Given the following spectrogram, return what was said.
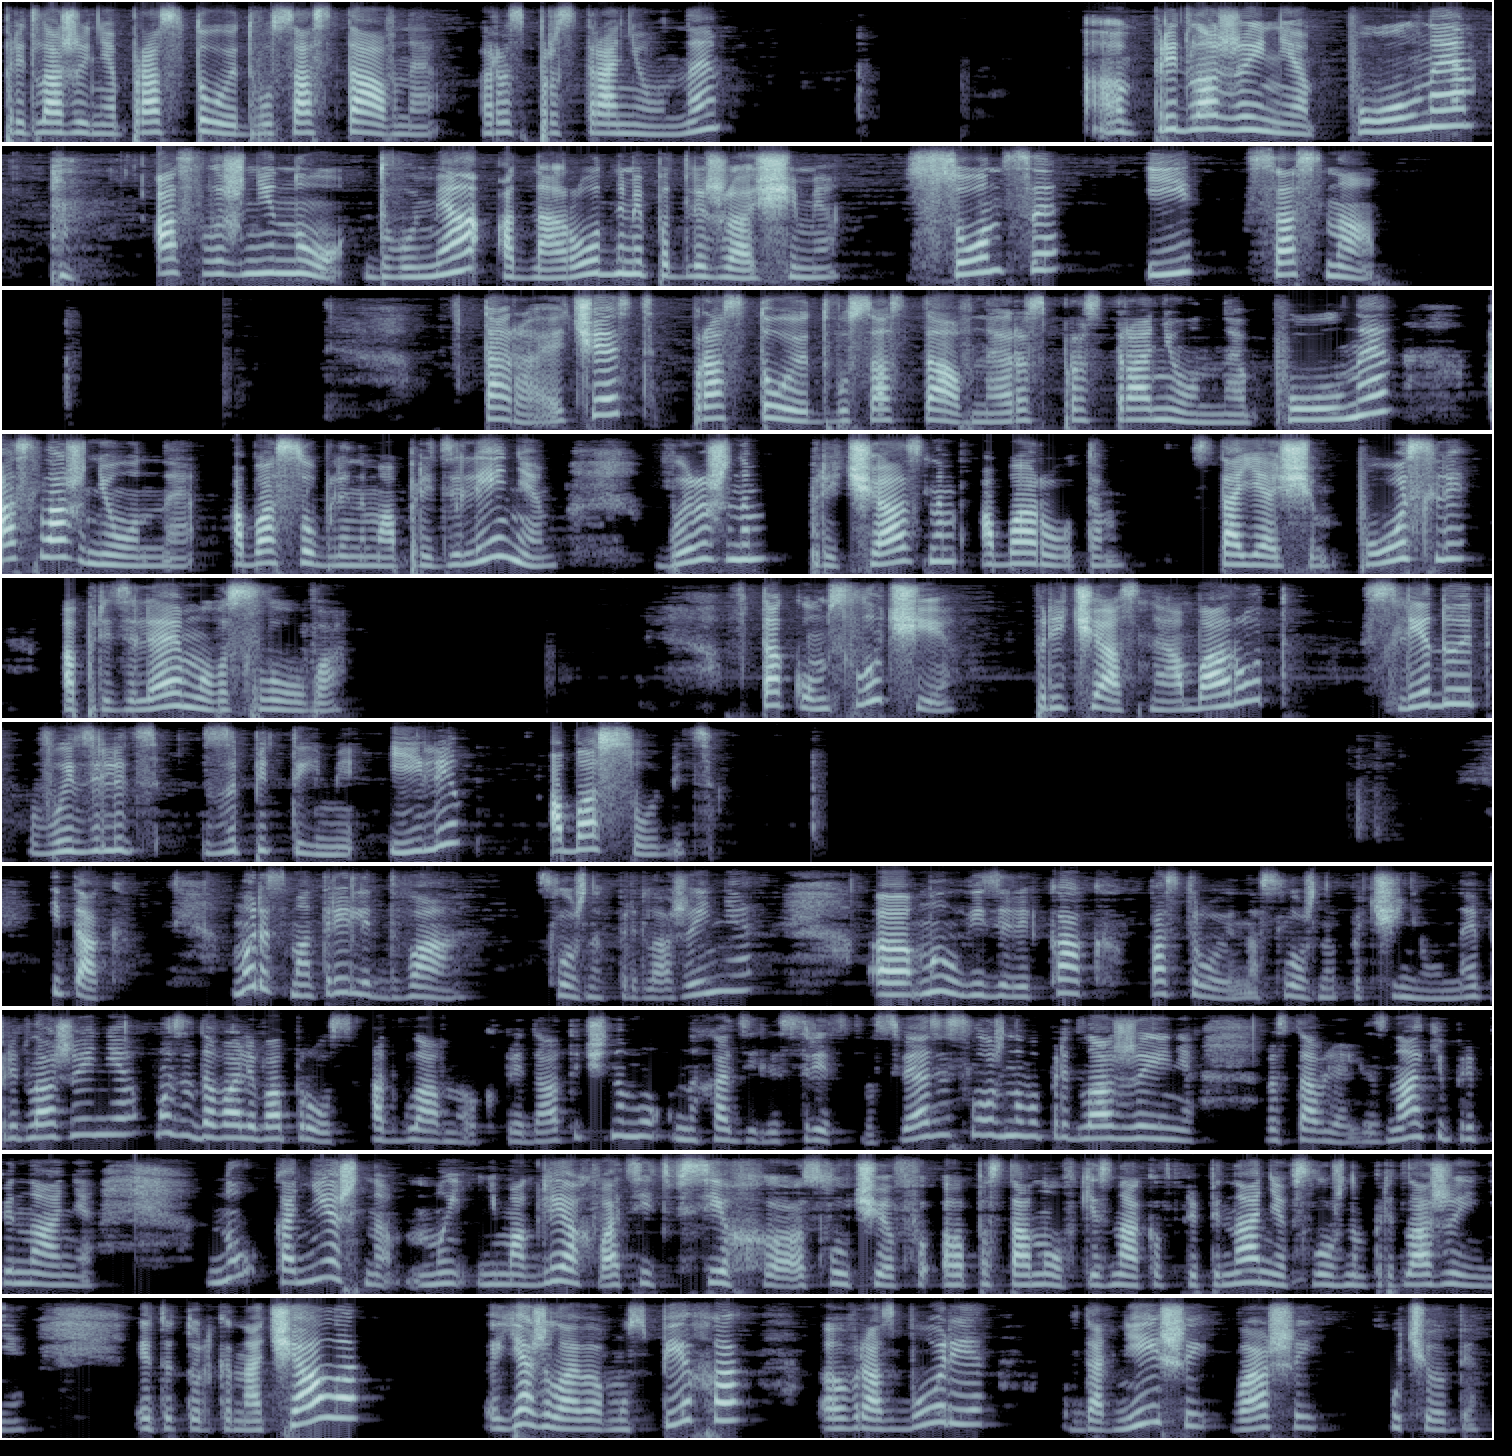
предложения простое, двусоставное, распространенное. А, предложение полное осложнено двумя однородными подлежащими – солнце и сосна. Вторая часть – простое двусоставное распространенное полное, осложненное обособленным определением, выраженным причастным оборотом, стоящим после определяемого слова. В таком случае причастный оборот следует выделить запятыми или обособить. Итак, мы рассмотрели два сложных предложения. А, мы увидели, как построено сложно подчиненное предложение. Мы задавали вопрос от главного к придаточному, находили средства связи сложного предложения, расставляли знаки препинания. Ну, конечно, мы не могли охватить всех а, случаев а, постановки знаков препинания в сложном предложении. Это только начало. Я желаю вам успеха в разборе в дальнейшей вашей учебе.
